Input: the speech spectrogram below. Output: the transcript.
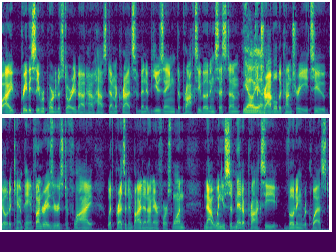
I previously reported a story about how House Democrats have been abusing the proxy voting system Yeah, oh, to yeah. travel the country to go to campaign fundraisers, to fly with President Biden on Air Force One. Now, when you submit a proxy voting request,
